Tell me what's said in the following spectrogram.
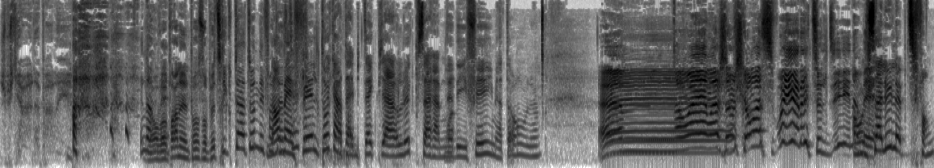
Je suis plus capable de parler. on va prendre une pause. On peut-tu écouter la tune des Non, mais Fantastiques? Phil, toi, quand t'habitais avec Pierre-Luc, ça ramenait Ouais. des filles, mettons, là. Euh, ouais, moi, je, je commence... Oui, là, tu le dis. Non, On mais... salue, le petit fond.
